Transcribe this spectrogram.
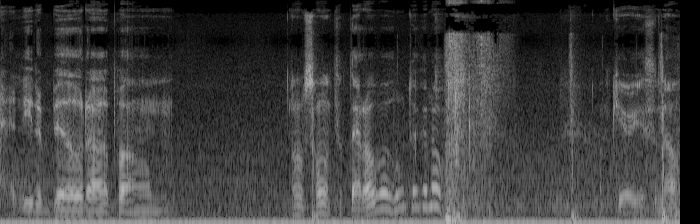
I need to build up, um... Oh, someone took that over? Who took it over? I'm curious to know.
